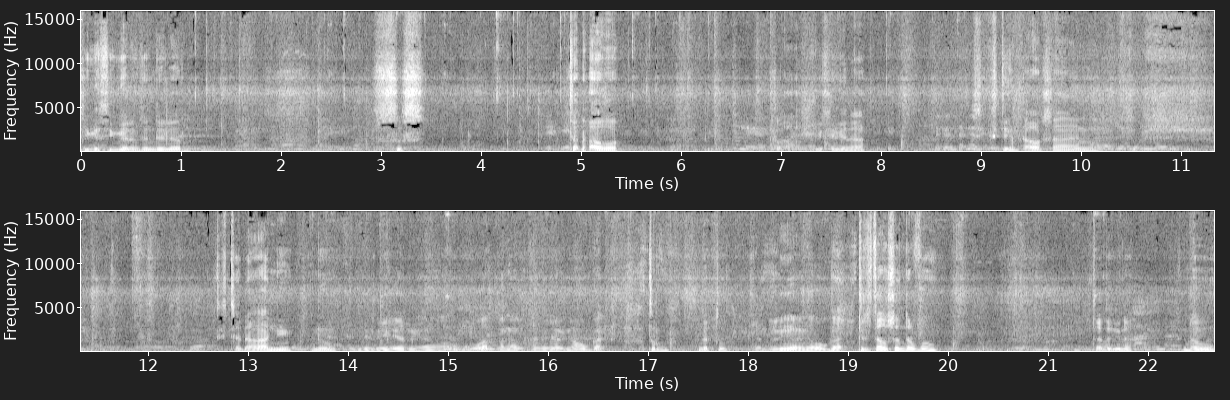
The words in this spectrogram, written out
Siga-siga lang sandalero. Sus. Tarawa. Sige na. 16,000. Sadahan ni, no? Sandilier nga nga. Buhat na lang sandilier nga ugat. True, gato. Nga ugat. 3,000 true po. Tada gina. Kanaw.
